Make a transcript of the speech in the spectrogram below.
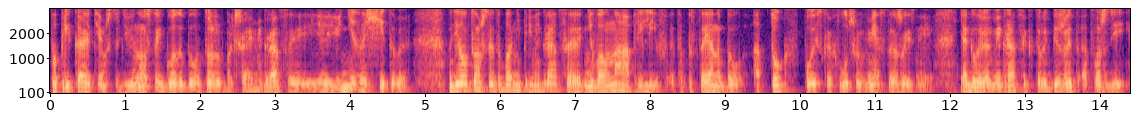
попрекают тем, что в 90-е годы была тоже большая миграция, и я ее не засчитываю. Но дело в том, что это была не примиграция, не волна, а прилив. Это постоянно был отток в поисках лучшего места жизни. Я говорю о миграции, которая бежит от вождей.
